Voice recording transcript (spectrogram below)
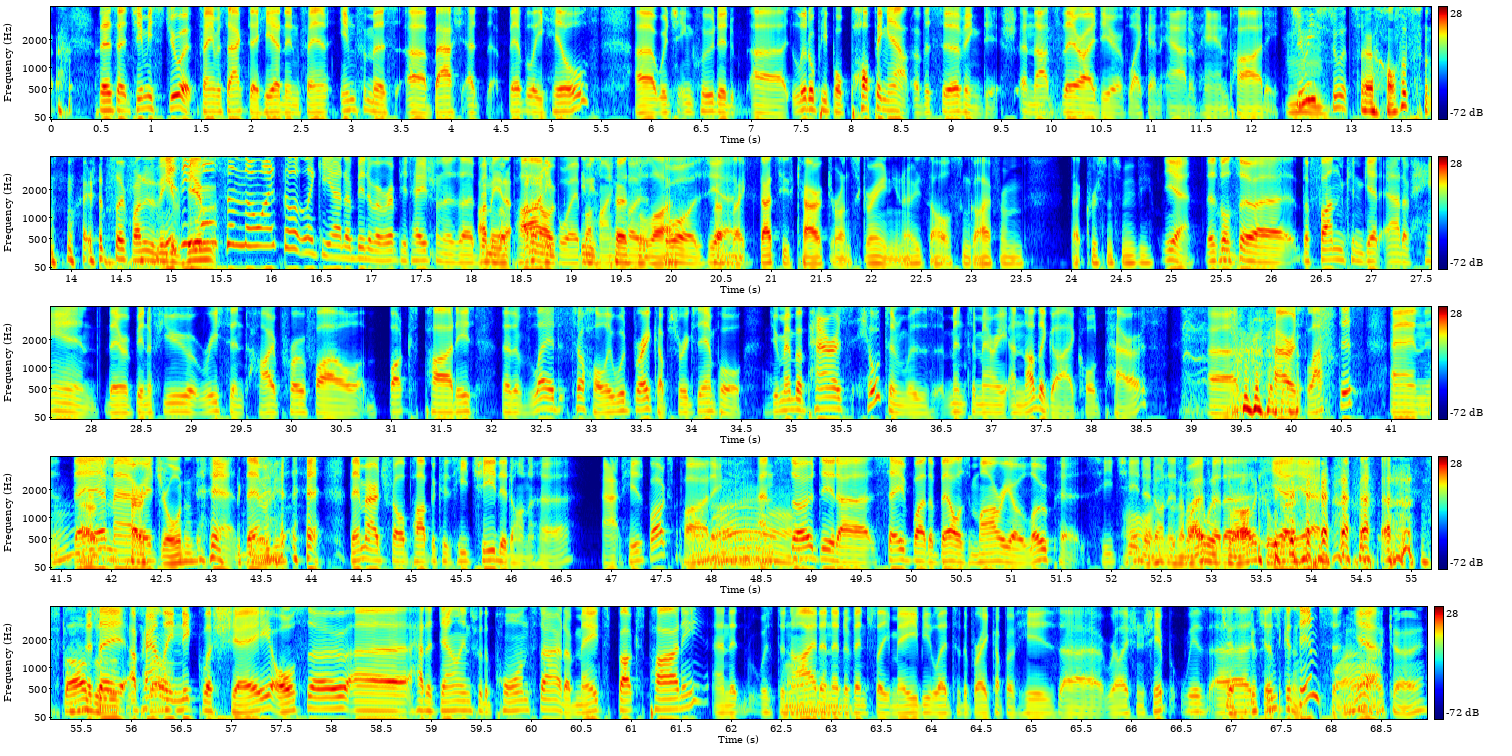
There's a Jimmy Stewart, famous actor. He had an infa- infamous uh, bash at Beverly Hills, uh, which included uh, little people popping out of a serving dish, and that's their idea of like an out of hand party. Jimmy Stewart's so wholesome. like, that's so funny to think Is of he him. wholesome though? I thought like he had a bit of a reputation as a bit I mean, of a I party don't know boy in his behind personal closed life, doors. but, Yeah, like that's his character on screen. You know, he's the wholesome guy from that Christmas movie. Yeah, there's also uh, the fun can get out of hand. There have been a few recent high profile Bucks parties that have led to Hollywood breakups. For example, do you remember Paris Hilton was meant to marry another guy called Paris, uh, Paris Latsis, and their Paris- Paris marriage, Jordan, yeah, the their, their marriage fell apart because he cheated on her. At his box party, wow. and so did uh, Saved by the Bell's Mario Lopez. He cheated Oh, on his wife at A-lister article. yeah, yeah. Stars. They say apparently stars. Nick Lachey also uh, had a dalliance with a porn star at a mate's bucks party, and it was denied, Oh. and it eventually maybe led to the breakup of his uh, relationship with uh, Jessica Jessica, Simpson. Simpson. Wow, Yeah. Okay.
